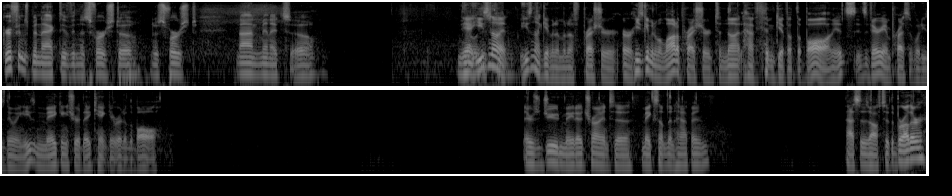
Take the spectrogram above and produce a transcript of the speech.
Griffin's been active in this first uh, this first nine minutes. Uh, Yeah, he's not game. he's not giving them enough pressure, or he's giving them a lot of pressure to not have them give up the ball. I mean, it's it's very impressive what he's doing. He's making sure they can't get rid of the ball. There's Jude Maida trying to make something happen. Passes it off to the brother,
